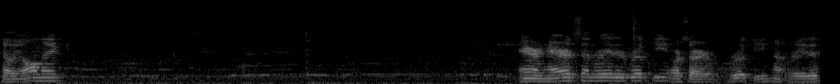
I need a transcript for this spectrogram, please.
Kelly Olynyk. Aaron Harrison rated rookie, or sorry, rookie, not rated.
